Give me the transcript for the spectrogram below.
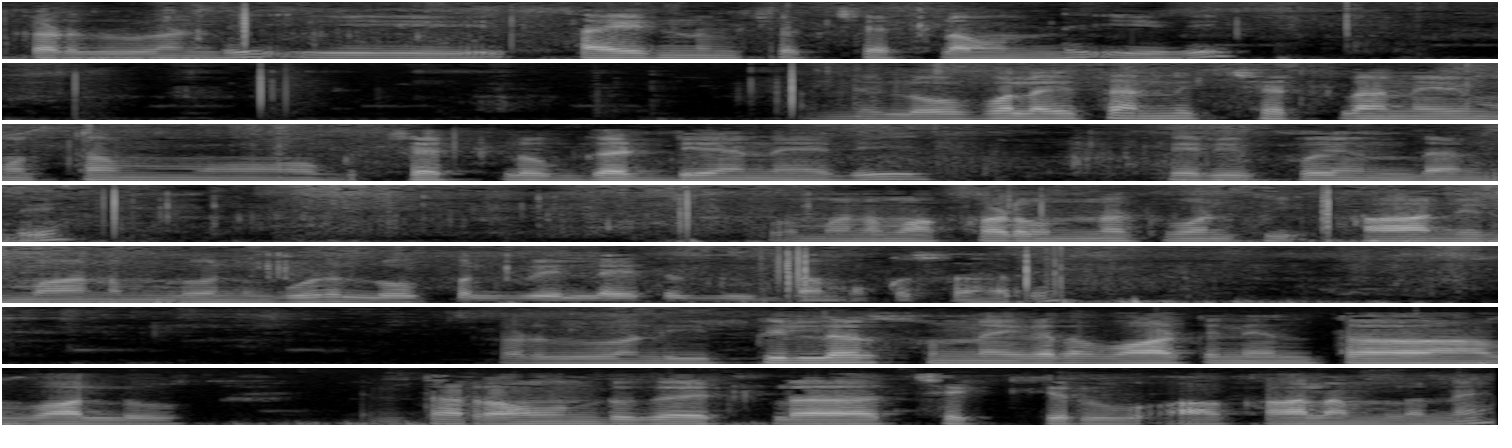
ఇక్కడ చూడండి ఈ సైడ్ నుంచి వచ్చి ఎట్లా ఉంది ఇది. అన్ని లోపల అయితే అన్ని చెట్లు అనేవి మొత్తం చెట్లు గడ్డి అనేది పెరిగిపోయి ఉందండి. మనం అక్కడ ఉన్నటువంటి ఆ నిర్మాణంలోని కూడా లోపలి వెళ్ళి అయితే చూద్దాం ఒకసారి. ఇక్కడ చూడండి ఈ పిల్లర్స్ ఉన్నాయి కదా వాటిని ఎంత వాళ్ళు ఎంత రౌండ్గా ఎట్లా చెక్కిరు ఆ కాలంలోనే.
